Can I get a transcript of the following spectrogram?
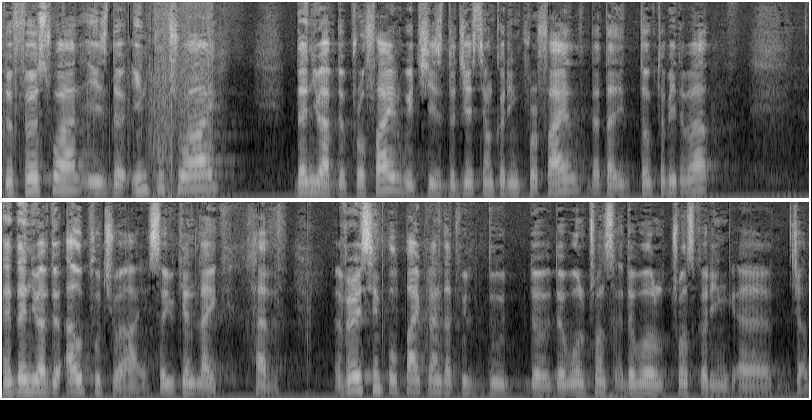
The first one is the input URI, then you have the profile, which is the GST encoding profile that I talked a bit about. And then you have the output URI. So you can like have a very simple pipeline that will do the, the whole, trans, the whole transcoding uh, job.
